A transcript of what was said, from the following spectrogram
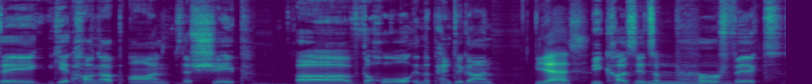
They get hung up on the shape of the hole in the Pentagon Yes. because it's a perfect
